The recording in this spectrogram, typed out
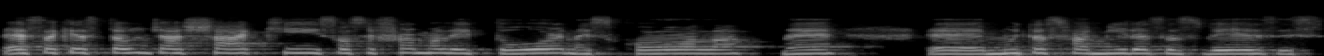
é essa questão de achar que só se forma leitor na escola, né? É, muitas famílias às vezes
